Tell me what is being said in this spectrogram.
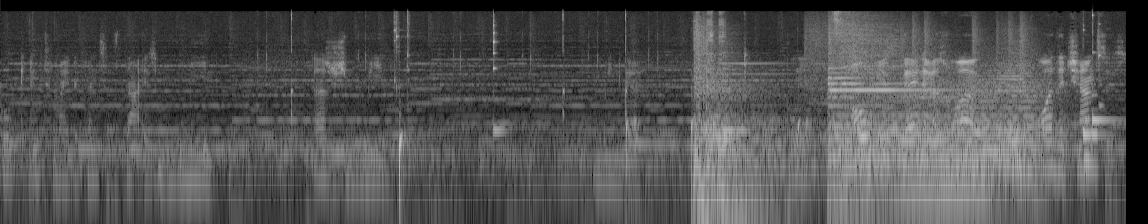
poke into my defenses? That is mean. That's just. Mean the chances?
